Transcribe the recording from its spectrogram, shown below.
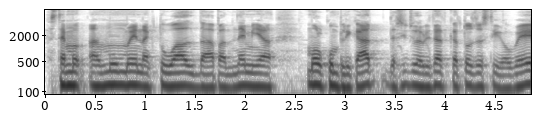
estem en un moment actual de pandèmia molt complicat, desitjo de veritat que tots estigueu bé,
